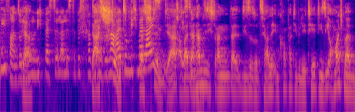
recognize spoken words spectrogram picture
auch liefern. Solange du nicht Bestsellerliste bist, kannst Das du dir so eine Haltung nicht mehr das leisten. stimmt, ja. Aber du? dann haben sie sich dran, da, diese soziale Inkompatibilität, die sie auch manchmal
